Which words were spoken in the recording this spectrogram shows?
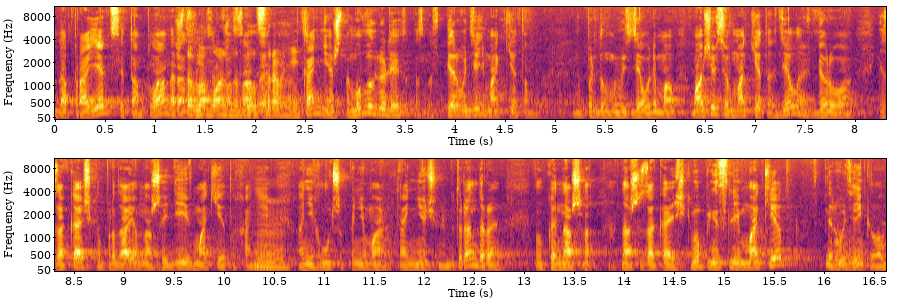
Да, проекции, там планы, Чтобы можно было фасады. сравнить. Конечно. Мы выиграли в первый день макетом. Мы придумали, сделали. Мы, вообще все в макетах делаем в бюро, и заказчикам продаем наши идеи в макетах. Они, они их лучше понимают. Они не очень любят рендеры. Ну, наши, наши заказчики. Мы принесли им макет в первый день, когда,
